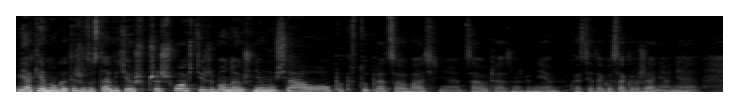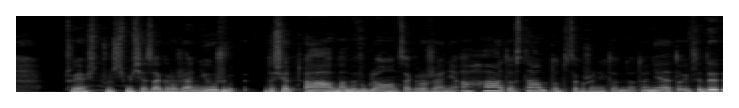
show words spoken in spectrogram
Jak ja mogę też zostawić już w przeszłości, żeby ono już nie musiało po prostu pracować, nie? Cały czas, nie wiem, kwestia tego zagrożenia, nie? czuliśmy się zagrożeni. Już doświadcz... a, mamy wygląd, zagrożenie, aha, to stamtąd to zagrożenie, to, no, to nie, to i wtedy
